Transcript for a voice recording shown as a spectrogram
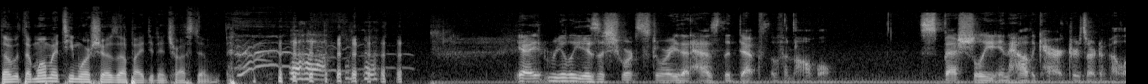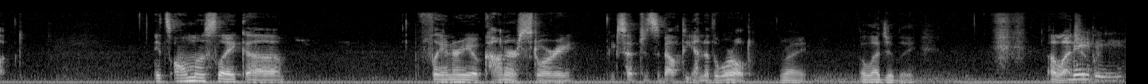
the the moment Timur shows up, I didn't trust him. yeah, it really is a short story that has the depth of a novel, especially in how the characters are developed. It's almost like a Flannery O'Connor story, except it's about the end of the world. Right. Allegedly. Allegedly.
